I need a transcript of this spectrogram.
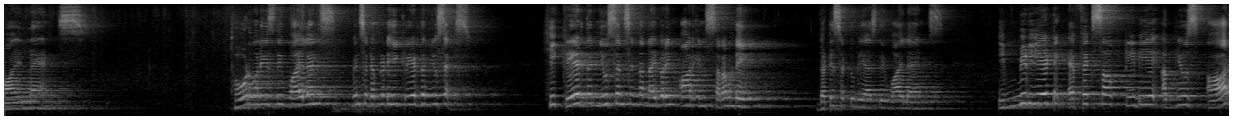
violence. Third one is the violence means definitely he create the nuisance. He create the nuisance in the neighboring or in surrounding that is said to be as the violence. Immediate effects of TDA abuse are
